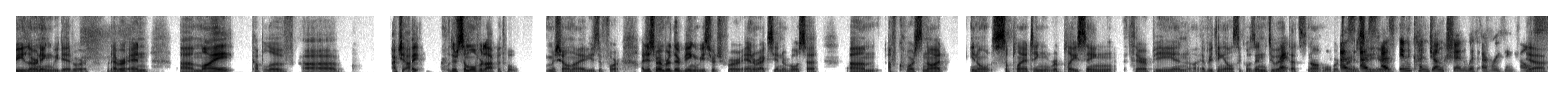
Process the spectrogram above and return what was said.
relearning we did or whatever and uh my couple of uh actually i there's some overlap with what michelle and i have used it for i just remember there being research for anorexia nervosa um of course not you know supplanting replacing therapy and everything else that goes into it Right. that's not what we're As, trying to say as, here as in conjunction with everything else. yeah right?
